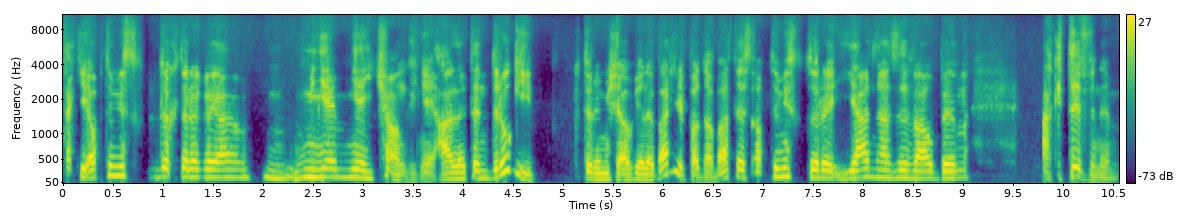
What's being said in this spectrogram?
taki optymizm, do którego ja mnie mniej ciągnie, ale ten drugi, który mi się o wiele bardziej podoba, to jest optymizm, który ja nazywałbym aktywnym,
